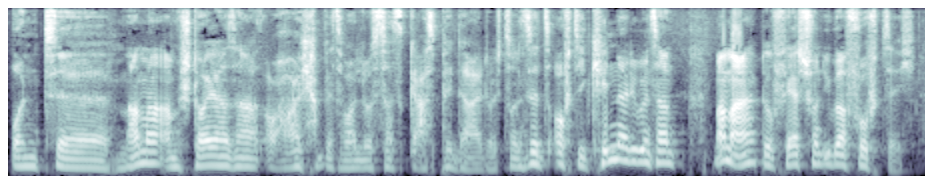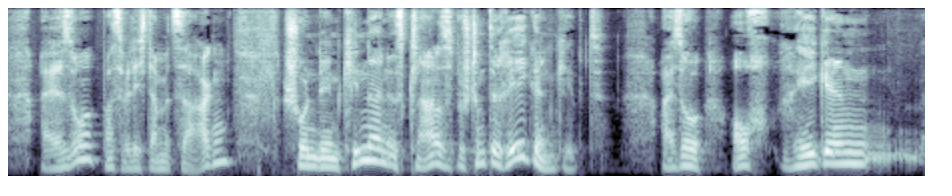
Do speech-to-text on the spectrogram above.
und äh, Mama am Steuer sagt, oh, ich habe jetzt mal Lust, das Gaspedal durchzudrücken. Das sind jetzt oft die Kinder, die übrigens sagen, Mama, du fährst schon über 50. Also, was will ich damit sagen? Schon den Kindern ist klar, dass es bestimmte Regeln gibt. Also auch Regeln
